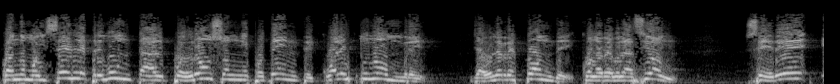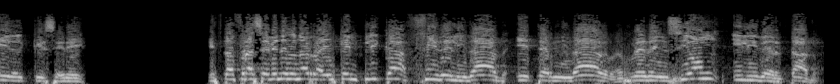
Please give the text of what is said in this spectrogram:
Cuando Moisés le pregunta al poderoso omnipotente, ¿cuál es tu nombre? Yahweh le responde con la revelación, seré el que seré. Esta frase viene de una raíz que implica fidelidad, eternidad, redención y libertad.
